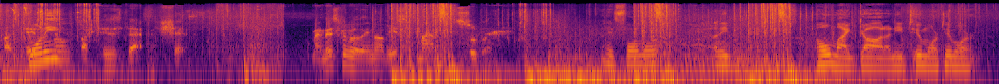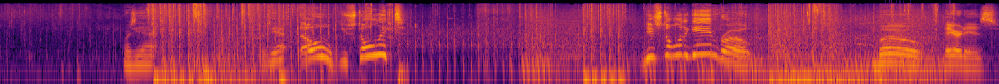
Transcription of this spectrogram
Fuck this, 20? man. Fuck is that shit. Man, these people, they know this map super. I need four more. I need. Oh my god, I need two more, two more. Where's he at? Where's he at? Oh, you stole it. You stole it again, bro. Boom. There it is.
